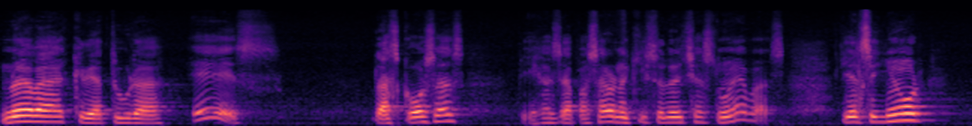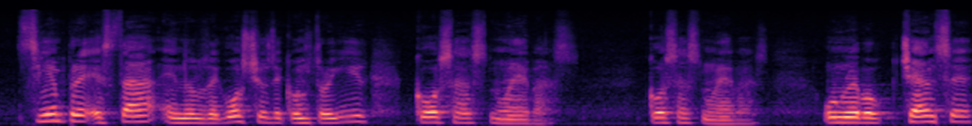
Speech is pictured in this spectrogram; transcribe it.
nueva criatura es. Las cosas viejas ya pasaron, aquí son hechas nuevas. Y el Señor siempre está en los negocios de construir cosas nuevas, cosas nuevas. Un nuevo chance,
